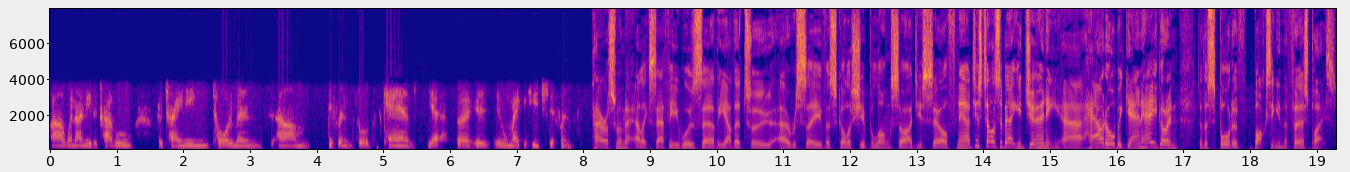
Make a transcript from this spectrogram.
uh, when I need to travel for training, tournaments, um, different sorts of camps. Yeah, so it, it will make a huge difference. Para swimmer Alex Saffy was uh, the other to uh, receive a scholarship alongside yourself. Now, just tell us about your journey, uh, how it all began, how you got into the sport of boxing in the first place.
